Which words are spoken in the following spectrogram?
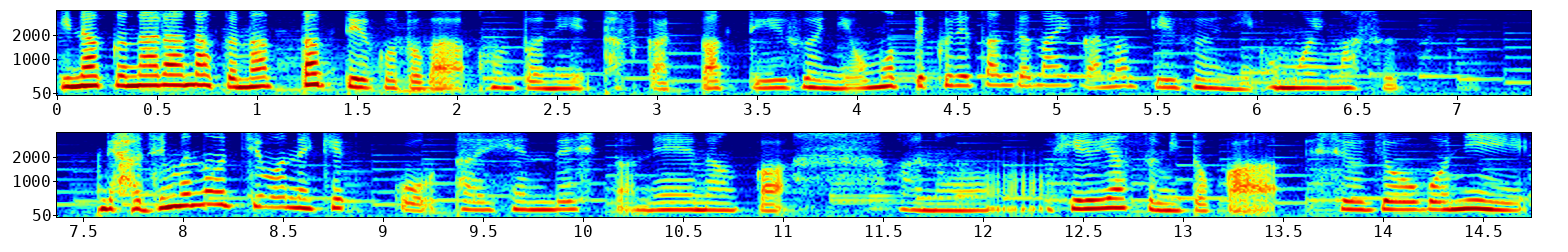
いなくならなくなったっていうことが本当に助かったっていうふうに思ってくれたんじゃないかなっていうふうに思います。で初めのうちはね結構大変でしたねなんかあの昼休みとか就業後に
